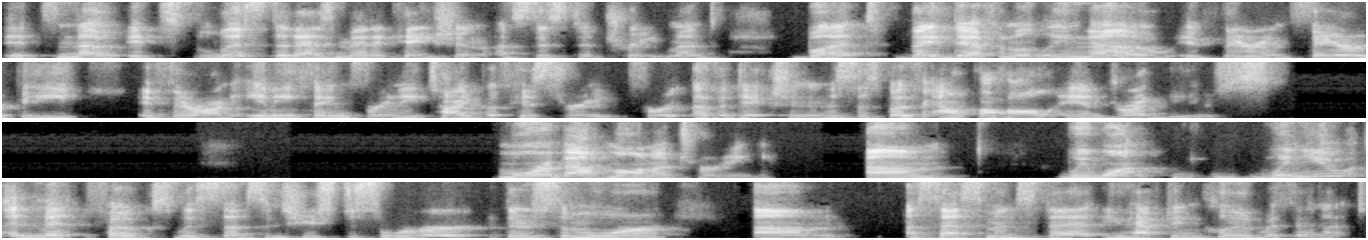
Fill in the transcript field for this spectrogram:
it's no it's listed as medication assisted treatment but they definitely know if they're in therapy if they're on anything for any type of history for of addiction. And this is both alcohol and drug use. More about monitoring. Um, we want when you admit folks with substance use disorder there's some more um, assessments that you have to include within it.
